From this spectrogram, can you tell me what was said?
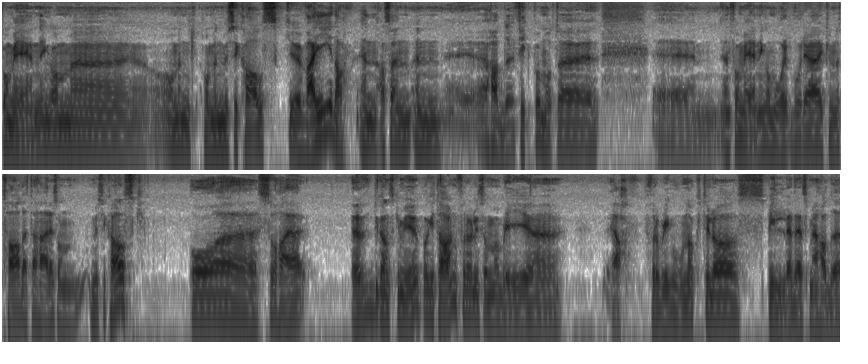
formening om, eh, om, en, om en, musikalsk vei, da. En, altså en, Jeg hadde, fikk på en måte en formening om hvor, hvor, jeg kunne ta dette her sånn musikalsk. Og så har jeg øvd ganske mye på gitaren for å liksom bli ja, for å bli god nok til å spille det som jeg hadde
